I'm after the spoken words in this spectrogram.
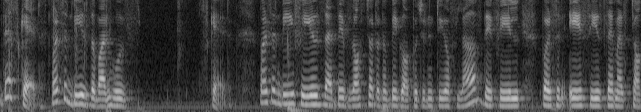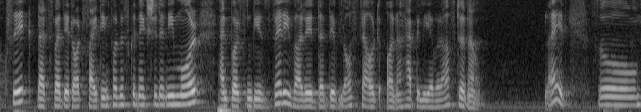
They're scared. Person B is the one who's scared. Person B feels that they've lost out on a big opportunity of love. They feel person A sees them as toxic. That's why they're not fighting for this connection anymore. And person B is very worried that they've lost out on a happily ever after now. Right? So,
